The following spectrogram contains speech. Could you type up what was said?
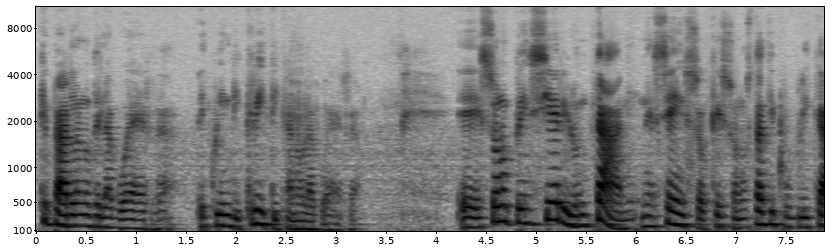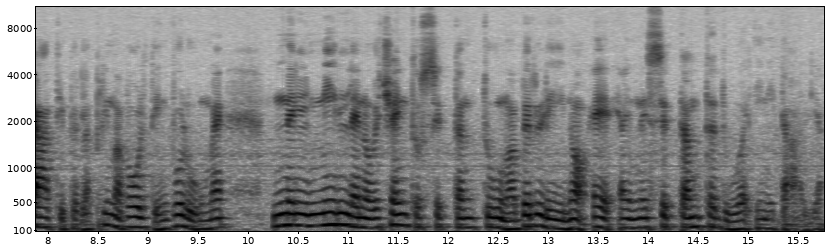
che parlano della guerra e quindi criticano la guerra. Eh, sono pensieri lontani, nel senso che sono stati pubblicati per la prima volta in volume nel 1971 a Berlino e nel 72 in Italia.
